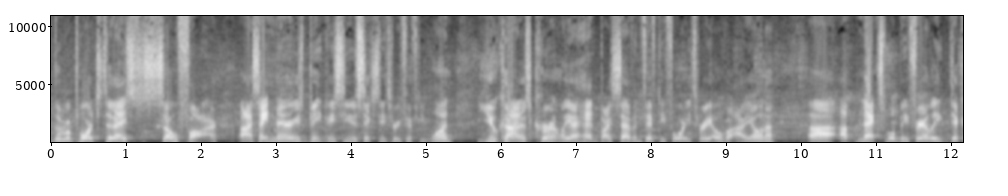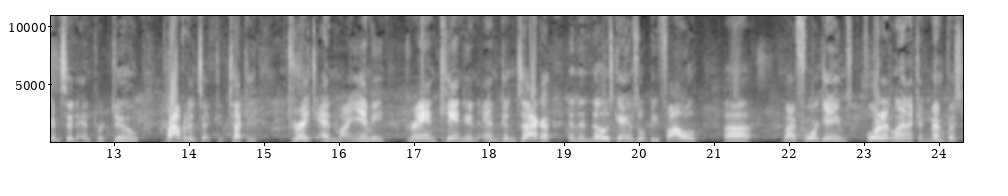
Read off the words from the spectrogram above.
the reports today so far uh, St. Mary's beat VCU 63 51. UConn is currently ahead by 7, 50 43 over Iona. Uh, up next will be Fairleigh Dickinson and Purdue, Providence at Kentucky, Drake and Miami, Grand Canyon and Gonzaga, and then those games will be followed uh, by four games Florida Atlantic and Memphis,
